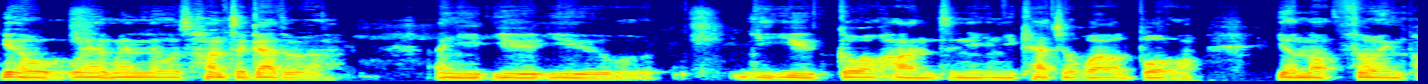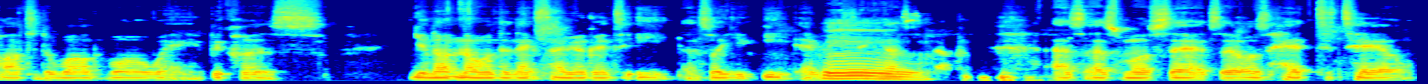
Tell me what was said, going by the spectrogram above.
you know when when there was hunter gatherer, and you you you you, you go hunt and you, and you catch a wild boar, you're not throwing part of the wild boar away because you don't know what the next time you're going to eat, and so you eat everything as as as most said. So it was head to tail,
